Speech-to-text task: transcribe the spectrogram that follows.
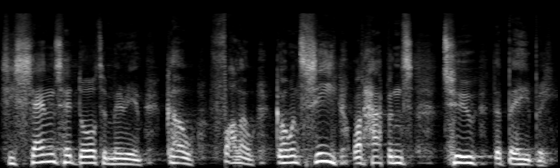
She sends her daughter Miriam, go, follow, go and see what happens to the baby.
